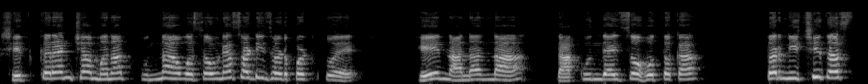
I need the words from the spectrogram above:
शेतकऱ्यांच्या मनात पुन्हा वसवण्यासाठी झडपटतोय हे नानांना टाकून द्यायचं होतं का? तर निश्चितच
